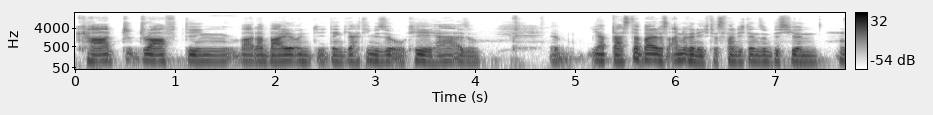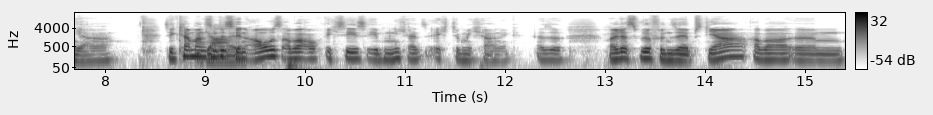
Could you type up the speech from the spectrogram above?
Card Drafting war dabei und ich denke, dachte ich mir so, okay, ja, also äh, ihr habt das dabei, das andere nicht. Das fand ich dann so ein bisschen. Ja, Sie klammern es ein bisschen aus, aber auch ich sehe es eben nicht als echte Mechanik. Also, weil das Würfeln selbst ja, aber ähm,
